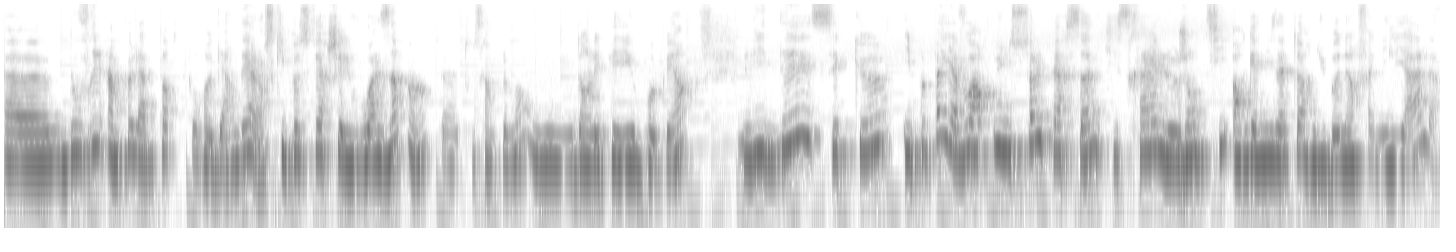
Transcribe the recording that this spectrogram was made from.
euh, d'ouvrir un peu la porte pour regarder. Alors ce qui peut se faire chez le voisin, hein, euh, tout simplement, ou dans les pays européens. L'idée, c'est que il peut pas y avoir une seule personne qui serait le gentil organisateur du bonheur familial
